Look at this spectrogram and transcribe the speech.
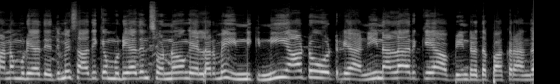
பண்ண முடியாது எதுவுமே சாதிக்க முடியாதுன்னு சொன்னவங்க எல்லாருமே இன்னைக்கு நீ ஆட்டோ ஓட்டுறியா? நீ நல்லா இருக்கியா? அப்படின்றத பார்க்குறாங்க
